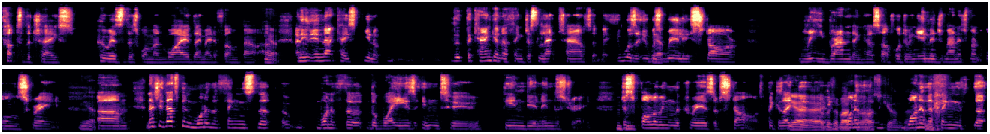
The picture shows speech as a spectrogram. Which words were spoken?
cut to the chase who is this woman why have they made a film about her Yeah. and in, in that case you know the, the kangana thing just leapt out at me it was it was Yeah. really a star rebranding herself or doing image management on screen Yeah. um and actually that's been one of the things that uh, one of the the ways into the indian industry just following the careers of stars because i Mm-hmm. yeah, I was about one to of the, ask you on that. one of the things that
